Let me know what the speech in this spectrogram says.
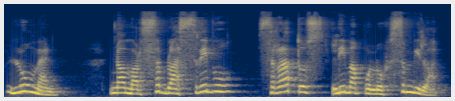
Lumen nomor 11159.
